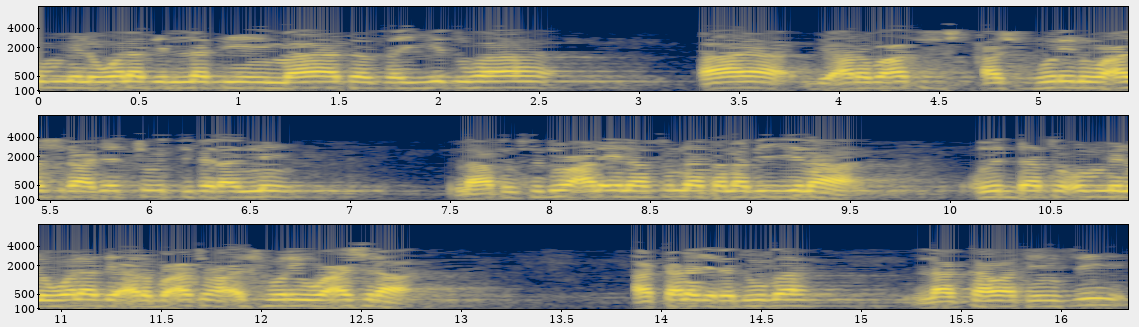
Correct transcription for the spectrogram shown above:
أم الولد التي مات سيدها آية بأربعة أشهر وعشرة جتشو اتفلني لا تفسدوا علينا سنة نبينا عدة أم الولد أربعة أشهر وعشرة أكان جدوبة لكواتنسي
